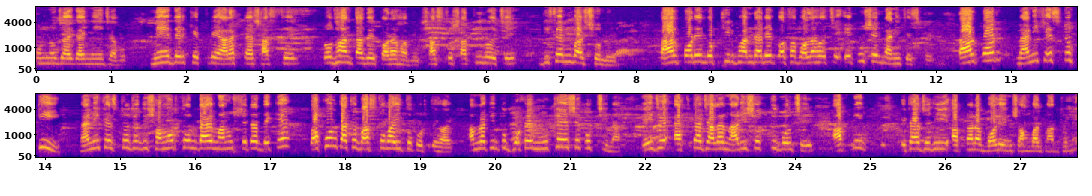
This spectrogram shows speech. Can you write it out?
অন্য জায়গায় নিয়ে যাব। মেয়েদের ক্ষেত্রে আর একটা স্বাস্থ্যের প্রধান তাদের করা হবে। স্বাস্থ্য সাথী হয়েছে ডিসেম্বর ষোলো। তারপরে লক্ষ্মীর ভান্ডারের কথা বলা হয়েছে একুশের ম্যানিফেস্টো তারপর ম্যানিফেস্টো কি? ম্যানিফেস্টো যদি সমর্থন দেয় মানুষ সেটা দেখে তখন তাকে বাস্তবায়িত করতে হয়। আমরা কিন্তু ভোটের মুখে এসে করছি না। এই যে একটা যারা নারী শক্তি বলছে, আপনি এটা যদি আপনারা বলেন সংবাদ মাধ্যমে,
